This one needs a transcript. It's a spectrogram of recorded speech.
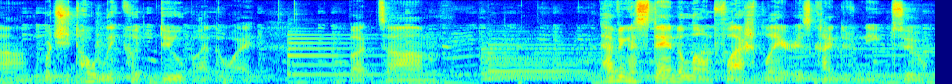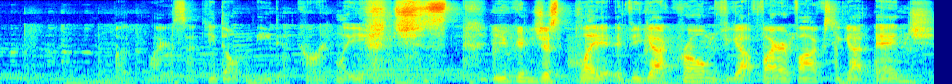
um, which you totally could do, by the way. But um, having a standalone Flash player is kind of neat too. But like I said, you don't need it currently. You just you can just play it. If you got Chrome, if you got Firefox, you got Edge,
